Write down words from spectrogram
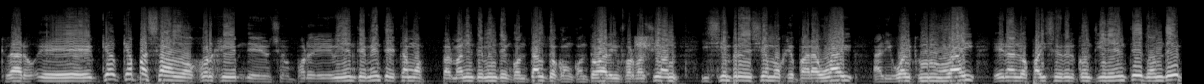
Claro, eh, ¿qué, ha- pasado, Jorge? Eh, por- evidentemente estamos permanentemente en contacto con, con toda la información y siempre decíamos que Paraguay, al igual que Uruguay, eran los países del continente donde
